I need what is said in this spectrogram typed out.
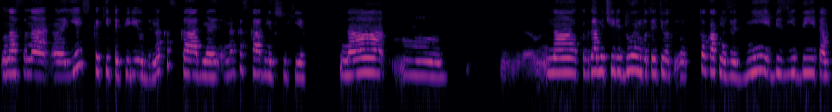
у нас она есть какие-то периоды на каскадной, на каскадных сухих, на на, когда мы чередуем вот эти вот, кто как называет, дни без еды, там,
